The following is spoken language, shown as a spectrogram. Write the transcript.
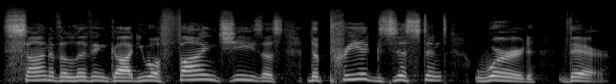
Son of the living God. You will find Jesus, the pre existent Word, there.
